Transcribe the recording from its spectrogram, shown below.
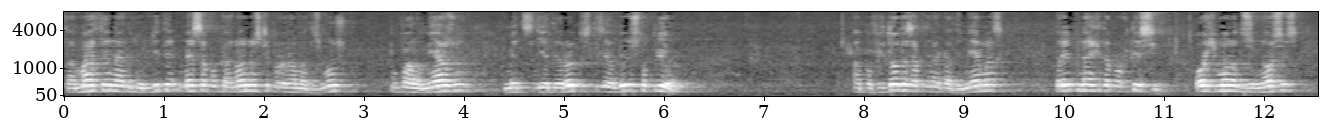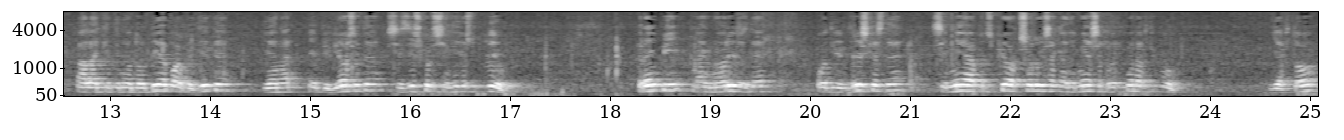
Θα μάθετε να λειτουργείτε μέσα από κανόνες και προγραμματισμούς που παρομοιάζουν με τις ιδιαιτερότητες της διαβίωσης στο πλοίο. Αποφυτώντας από την Ακαδημία μας, πρέπει να έχετε αποκτήσει όχι μόνο τις γνώσεις, αλλά και την οτροπία που απαιτείται για να επιβιώσετε στις δύσκολες συνθήκες του πλοίου. Πρέπει να γνωρίζετε ότι βρίσκεστε σε μία από τις πιο αξιόλογες ακαδημίες εμπορικού ναυτικού. Γι' αυτό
